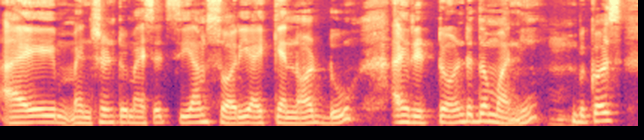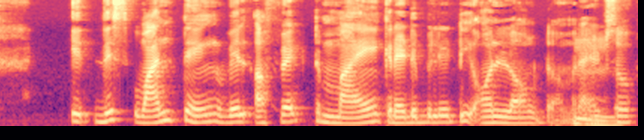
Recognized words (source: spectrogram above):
I mentioned to him, I said, "See, I'm sorry, I cannot do." I returned the money hmm. because it, this one thing will affect my credibility on long term, right? Hmm. So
